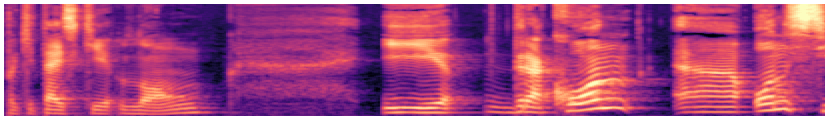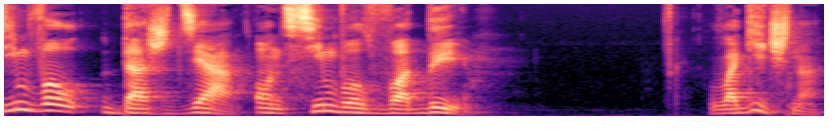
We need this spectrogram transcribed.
По-китайски long. И дракон, э, он символ дождя, он символ воды. Логично,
